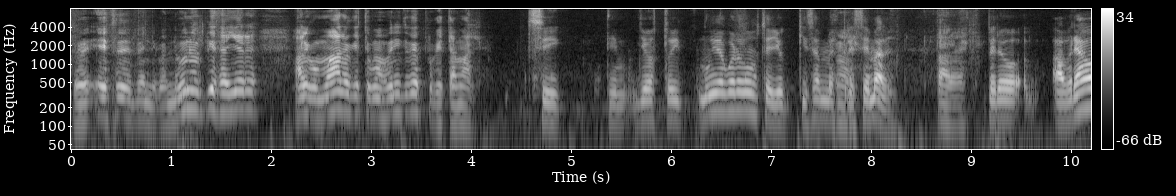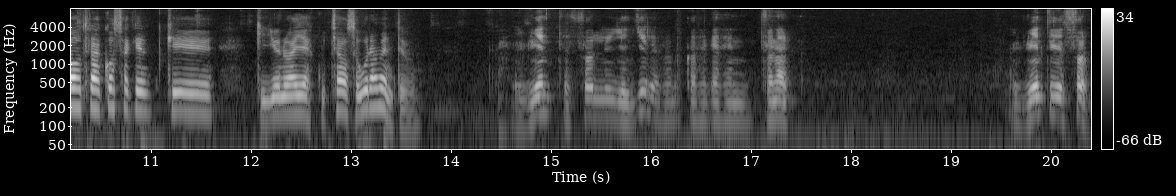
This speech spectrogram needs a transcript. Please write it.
Pero eso depende. Cuando uno empieza a hallar algo malo, que esto más bonito que es porque está mal. Sí, yo estoy muy de acuerdo con usted. Yo quizás me Ah. expresé mal. Claro. Pero habrá otra cosa que, que, que yo no haya escuchado, seguramente. El viento, el sol y el hielo son las cosas que hacen sonar. El viento y el sol.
